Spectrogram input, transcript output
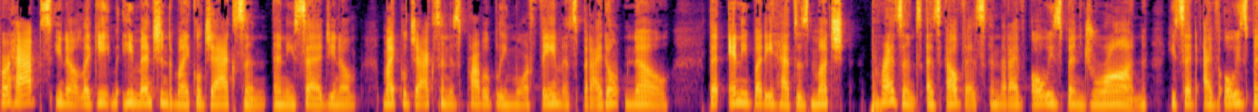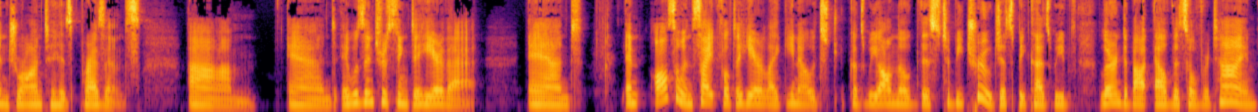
perhaps, you know, like he, he mentioned Michael Jackson and he said, you know, Michael Jackson is probably more famous, but I don't know that anybody has as much presence as Elvis and that I've always been drawn. He said, I've always been drawn to his presence. Um, and it was interesting to hear that. And and also insightful to hear like you know it's because we all know this to be true just because we've learned about elvis over time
